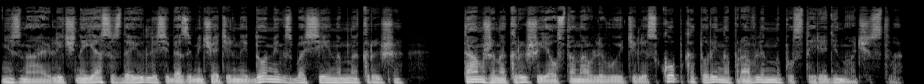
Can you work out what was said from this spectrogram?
Не знаю, лично я создаю для себя замечательный домик с бассейном на крыше. Там же на крыше я устанавливаю телескоп, который направлен на пустырь одиночества.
